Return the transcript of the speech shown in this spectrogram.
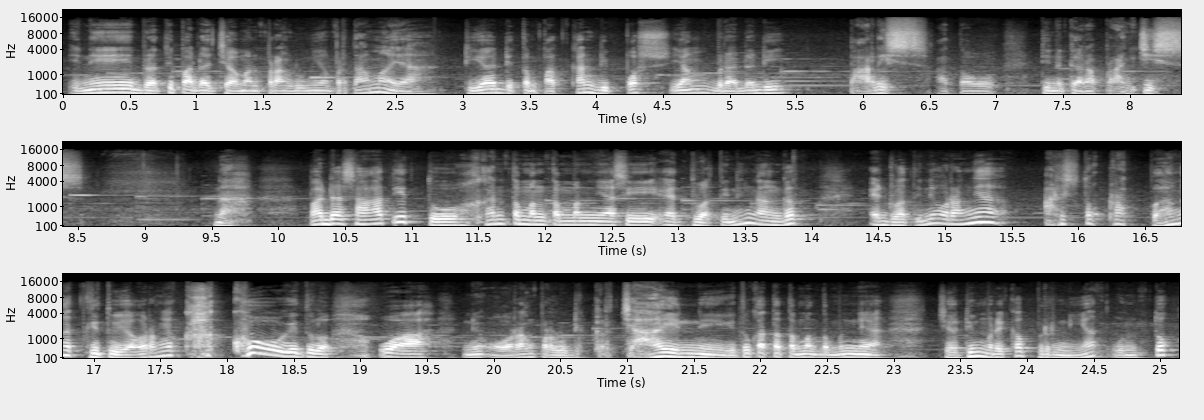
Ini berarti pada zaman Perang Dunia Pertama ya, dia ditempatkan di pos yang berada di Paris atau di negara Prancis. Nah, pada saat itu kan teman-temannya si Edward ini nganggap Edward ini orangnya aristokrat banget gitu ya orangnya kaku gitu loh wah ini orang perlu dikerjain nih gitu kata teman-temannya jadi mereka berniat untuk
